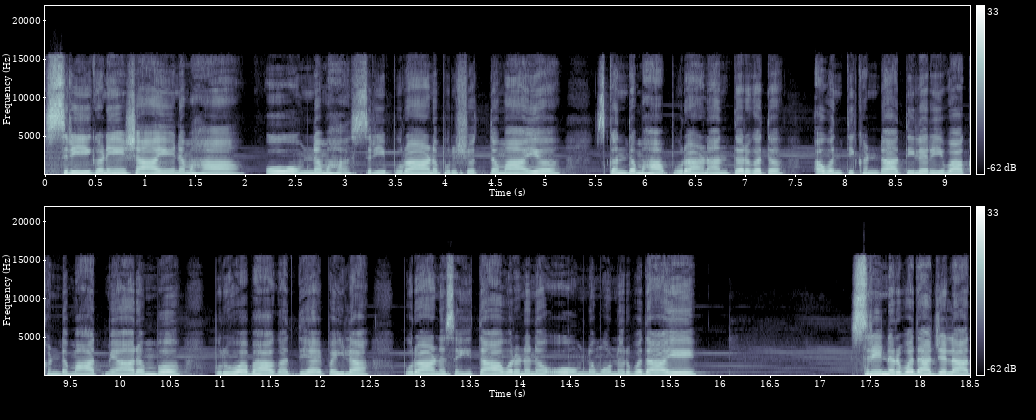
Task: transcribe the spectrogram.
श्री गणेशाय नमः. ओम नमः श्री पुराण पुरुषोत्तमाय स्कंदमहापुराणांतर्गत अवंतीखंडातील रेवाखंड महात्म्यारंभ. पूर्वभाग अध्याय पहिला. पुराण संहिता वर्णन ओम नमो नर्मदाये. श्री नर्मदा जलात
